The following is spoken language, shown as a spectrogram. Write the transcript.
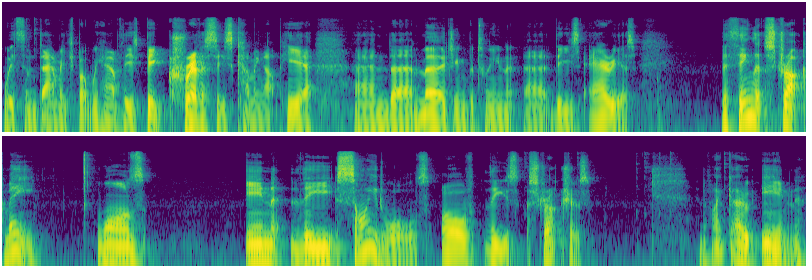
with some damage, but we have these big crevices coming up here and uh, merging between uh, these areas. The thing that struck me was in the sidewalls of these structures. And if I go in,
